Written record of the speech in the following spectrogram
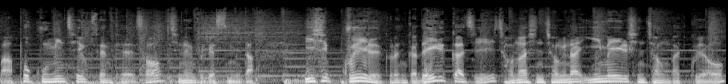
마포구민체육센터에서 진행되겠습니다. 29일 그러니까 내일까지 전화 신청이나 이메일 신청 받고요.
